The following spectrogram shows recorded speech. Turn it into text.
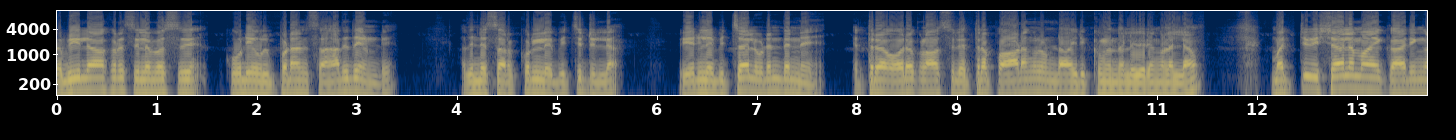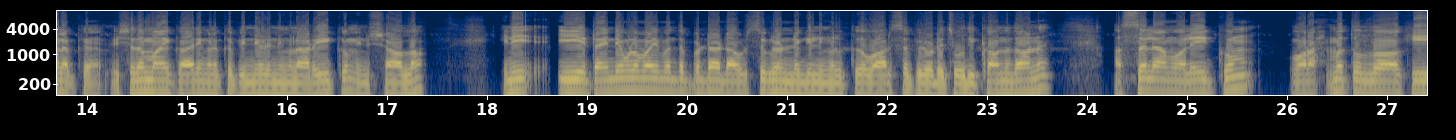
റബീലാഹർ സിലബസ് കൂടി ഉൾപ്പെടാൻ സാധ്യതയുണ്ട്. അതിന്റെ സർക്കുലർ ലഭിച്ചിട്ടില്ല. വിവരം ലഭിച്ചാൽ ഉടൻ തന്നെ എത്ര ഓരോ ക്ലാസ്സിൽ എത്ര പാഠങ്ങൾ ഉണ്ടായിരിക്കും എന്നുള്ള വിവരങ്ങളെല്ലാം മറ്റ് വിശാലമായ കാര്യങ്ങളൊക്കെ വിശദമായ കാര്യങ്ങളൊക്കെ പിന്നീട് നിങ്ങളെ അറിയിക്കും ഇൻഷാല്ല ഇനി ഈ ടൈം ടേബിളുമായി ബന്ധപ്പെട്ട ഡൗട്ട്സുകൾ ഉണ്ടെങ്കിൽ നിങ്ങൾക്ക് വാട്സപ്പിലൂടെ ചോദിക്കാവുന്നതാണ്. അസ്സലാമു അലൈക്കും വറഹമത്തല്ലാഹി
